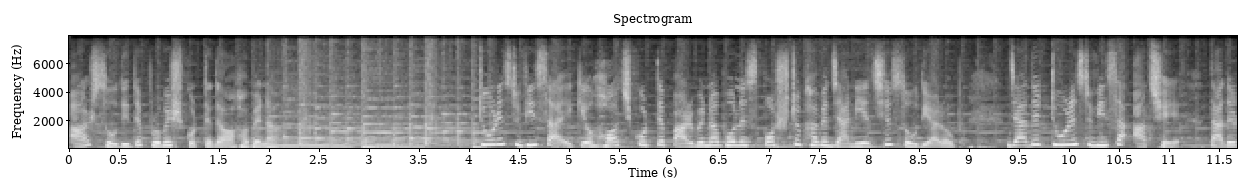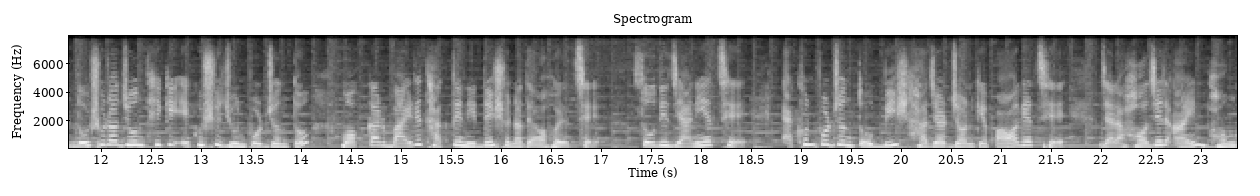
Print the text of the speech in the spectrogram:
আর সৌদিতে প্রবেশ করতে দেওয়া হবে না। ট্যুরিস্ট ভিসায় কেউ হজ করতে পারবে না বলে স্পষ্টভাবে জানিয়েছে সৌদি আরব। যাদের ট্যুরিস্ট ভিসা আছে, তাদের দোসরা জুন থেকে একুশে জুন পর্যন্ত মক্কার বাইরে থাকতে নির্দেশনা দেওয়া হয়েছে। সৌদি জানিয়েছে, এখন পর্যন্ত বিশ হাজার জনকে পাওয়া গেছে যারা হজের আইন ভঙ্গ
